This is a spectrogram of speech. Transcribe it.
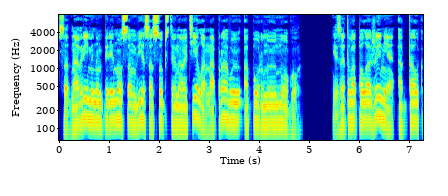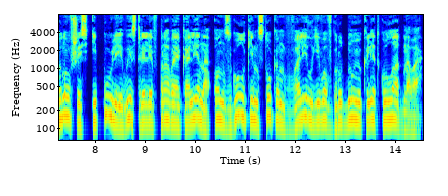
с одновременным переносом веса собственного тела на правую опорную ногу. Из этого положения, оттолкнувшись и пулей выстрелив правое колено, он с гулким стуком ввалил его в грудную клетку ладного,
